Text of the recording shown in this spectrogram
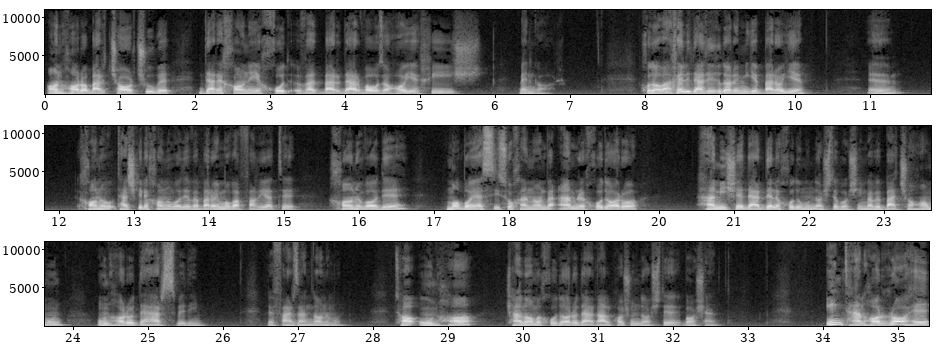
آنها را بر چارچوب در خانه خود و بر دروازه های خیش بنگار. خداوند خیلی دقیق داره میگه برای تشکیل خانواده و برای موفقیت خانواده ما بایستی سخنان و امر خدا رو همیشه در دل خودمون داشته باشیم و به بچه هامون اونها رو درس بدیم به فرزندانمون تا اونها کلام خدا رو در قلبهاشون داشته باشند. این تنها راه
